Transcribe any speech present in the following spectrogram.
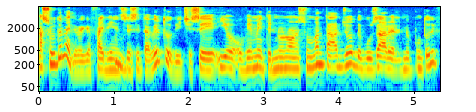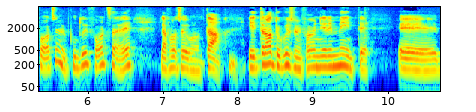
Assolutamente, perché fai di mm. necessità virtù. Dici, se io ovviamente non ho nessun vantaggio, devo usare il mio punto di forza, il mio punto di forza è la forza di volontà. Mm. E tra l'altro questo mi fa venire in mente, eh,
